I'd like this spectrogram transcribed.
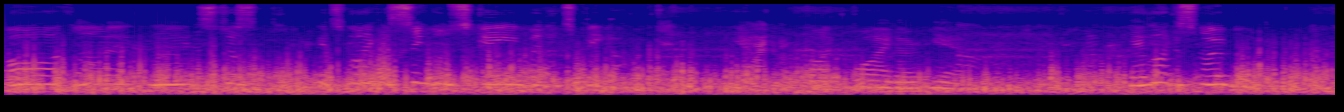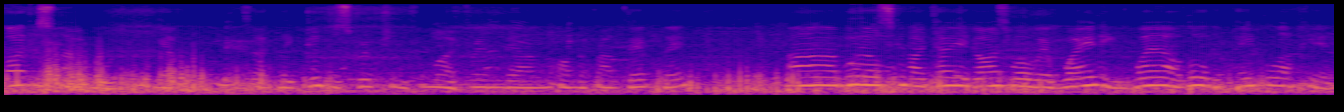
Oh no, no, it's just it's like a single ski but it's bigger. Yeah, like wider. Yeah, yeah, like a snowboard, like a snowboard. Good description from my friend down on the front deck there. Uh, what else can I tell you guys while we're waiting? Wow, look at the people up here.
